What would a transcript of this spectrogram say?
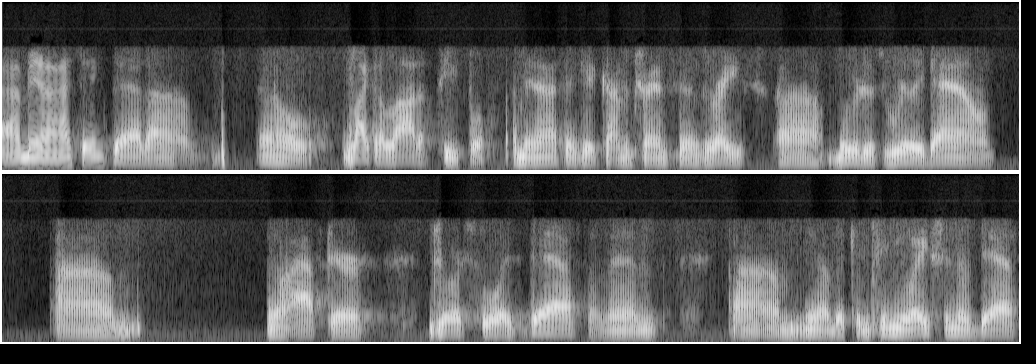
I mean, I think that um, you know, like a lot of people. I mean, I think it kind of transcends race. Uh, we were just really down, um, you know, after George Floyd's death, and then um, you know the continuation of death,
